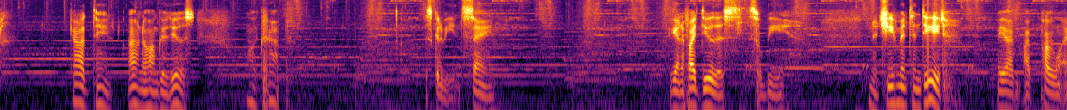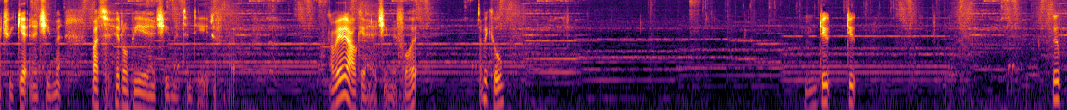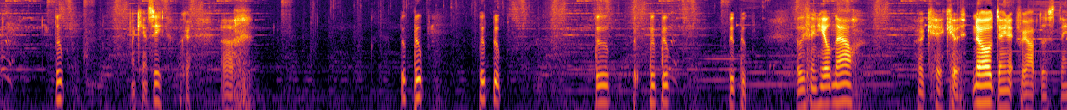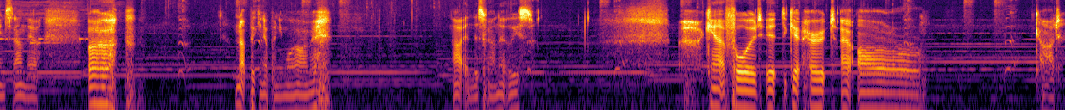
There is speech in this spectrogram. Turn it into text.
dang. I don't know how I'm gonna do this. Holy crap. This is gonna be insane. Again, if I do this, this will be an achievement indeed. Maybe I, I probably won't actually get an achievement, but it'll be an achievement indeed. Or maybe I'll get an achievement for it. That'd be cool. Doot doot. Boop. Boop. I can't see. Okay. Uh. Boop boop. Boop boop. Boop boop boop boop. Boop boop. Everything healed now? Okay, good. No, dang it, forgot those things down there. Uh. I'm not picking up any more armor. not in this round, at least. I can't afford it to get hurt at all. God.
